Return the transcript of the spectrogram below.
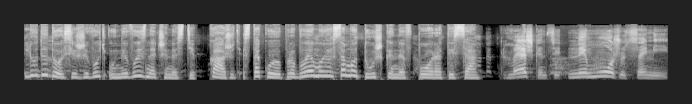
Люди досі живуть у невизначеності. Кажуть, з такою проблемою самотужки не впоратися. Мешканці не можуть самі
